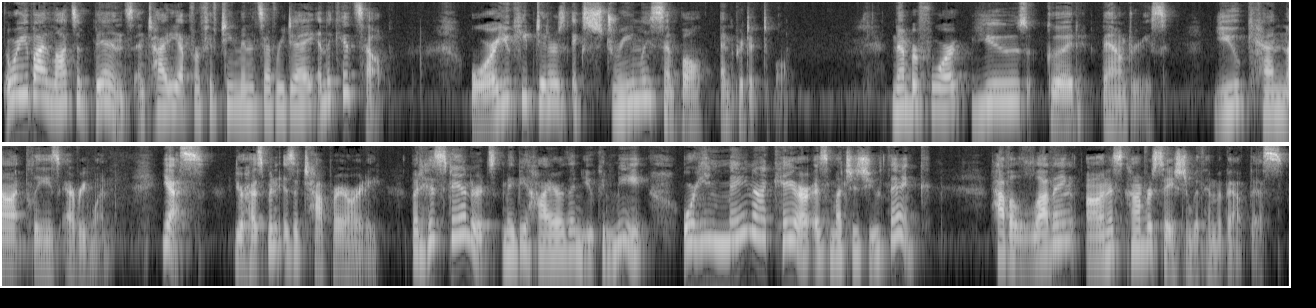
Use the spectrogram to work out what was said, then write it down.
Or you buy lots of bins and tidy up for 15 minutes every day and the kids help. Or you keep dinners extremely simple and predictable. Number four, use good boundaries. You cannot please everyone. Yes, your husband is a top priority, but his standards may be higher than you can meet, or he may not care as much as you think. Have a loving, honest conversation with him about this.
